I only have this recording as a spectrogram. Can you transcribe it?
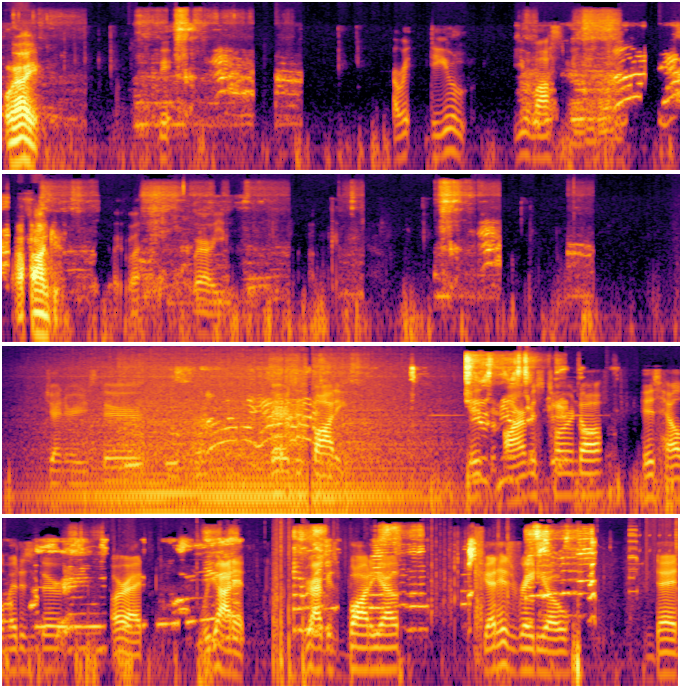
Where are you? Are we do you you lost me? I found you. Wait, what? Where are you? Okay. Generator's there. There's his body. His arm is turned off. His helmet is there. Alright. We got it. Drag his body out. Get his radio. And then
